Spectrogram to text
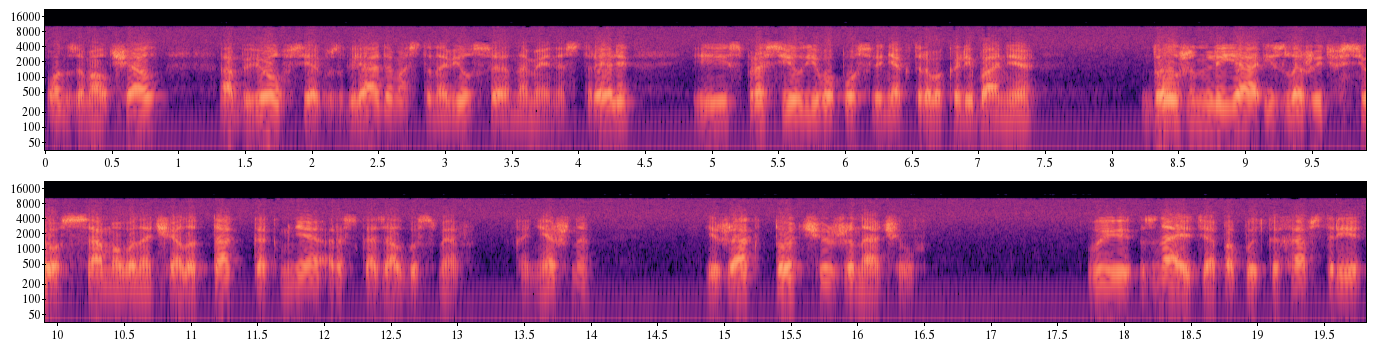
Он замолчал, обвел всех взглядом, остановился на Мейнестреле и спросил его после некоторого колебания, «Должен ли я изложить все с самого начала так, как мне рассказал Гусмер?» «Конечно». И Жак тотчас же начал. «Вы знаете о попытках Австрии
